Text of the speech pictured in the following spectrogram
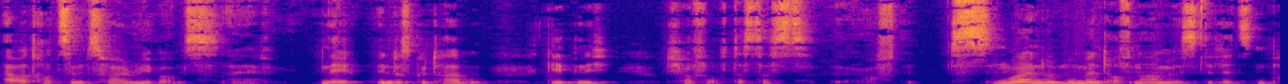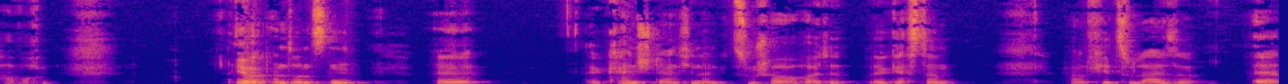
aber trotzdem zwei Rebounds. Äh, nee, indiskutabel. Geht nicht. Ich hoffe auch, dass das, äh, das nur eine Momentaufnahme ist, die letzten paar Wochen. Ja, ansonsten äh, kein Sternchen an die Zuschauer heute, äh, gestern. Waren viel zu leise. Äh,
